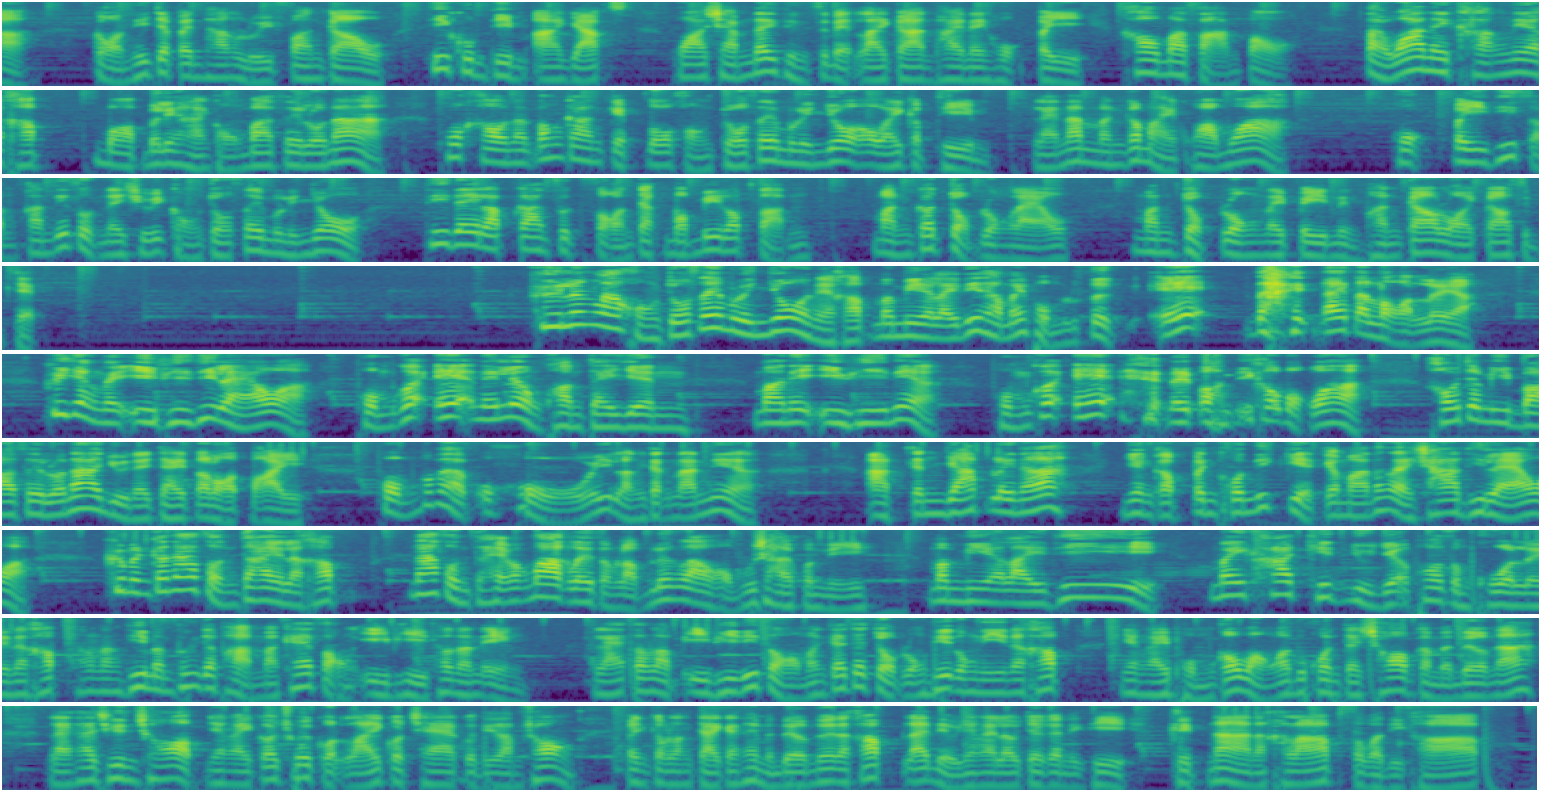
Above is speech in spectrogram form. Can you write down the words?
ก่อนที่จะเป็นทางหลุยส์ฟานเกาที่คุมทีมอายักซ์คว้าแชมป์ได้ถึง 11 รายการภายใน 6 ปี เข้ามาสานต่อ แต่ว่าในครั้งเนี้ยครับบอร์ดบริหารของบาร์เซโลนาพวกเขานั้นต้องการเก็บตัวของโจเซ่มูรินโญ่เอาไว้กับทีม และนั่นมันก็หมายความว่า 6 ปีที่สำคัญที่สุดในชีวิตของโจเซ่มูรินโญ่ ที่ได้รับการฝึกสอนจากบ๊อบบี้ล็อบสัน มันก็จบลงแล้ว มันจบลงในปี 1997 คือเรื่องราวของโจเซ่มูรินโญ่เนี่ยครับมันมีอะไรที่ทำให้ผมรู้สึก เอ๊ะ ได้ได้ตลอดเลยอะคืออย่างใน EP ที่แล้วอะผมก็เอ๊ะในเรื่องของความใจเย็น มาใน EP เนี่ย ผมก็เอ๊ะ ในตอนที่เขาบอกว่า เขาจะมีบาร์เซโลนาอยู่ในใจตลอดไป ผมก็แบบโอ้โห หลังจากนั้นเนี่ยอัดกันยับเลยนะอย่างกับเป็นคนที่เกลียดกันมาตั้งแต่ชาติที่แล้วอะ คือมันก็น่าสนใจแหละครับ น่าสนใจมากๆเลยสำหรับเรื่องราวของผู้ชายคนนี้ มันมีอะไรที่ไม่คาดคิดอยู่เยอะพอสมควรเลยนะครับ ทั้งๆที่มันเพิ่งจะผ่านมาแค่ 2 EP เท่านั้นเอง และสำหรับ EP ที่ 2 มันก็จะจบลงที่ตรงนี้นะครับ ยังไงผมก็หวังว่าทุกคนจะชอบกันเหมือนเดิมนะ และถ้าชื่นชอบยังไงก็ช่วยกดไลค์ กดแชร์ กดติดตามช่อง เป็นกำลังใจกันให้เหมือนเดิมด้วยนะครับ และเดี๋ยวยังไงเราเจอกันอีกทีคลิปหน้านะครับ สวัสดีครับ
